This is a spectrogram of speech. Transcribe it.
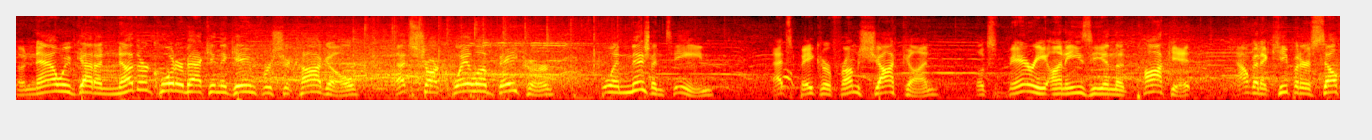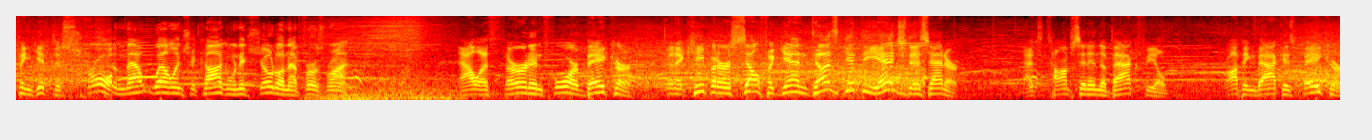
So now we've got another quarterback in the game for Chicago. That's Sharquela Baker, who initially 17. That's Baker from shotgun. Looks very uneasy in the pocket. Now going to keep it herself and get destroyed. That well in Chicago when it showed on that first run. Now a third and four. Baker going to keep it herself again. Does get the edge to center. That's Thompson in the backfield. Dropping back is Baker.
